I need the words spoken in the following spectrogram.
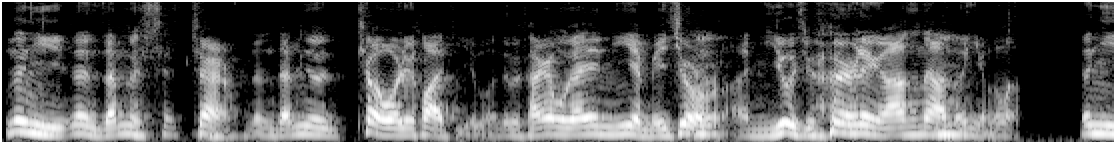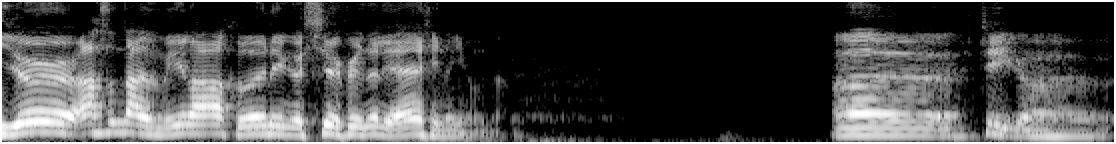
那你那咱们这样，咱咱们就跳过这话题吧，对吧？反正我感觉你也没救了啊，你就觉得那个阿森纳能赢了。那你觉得阿森纳维拉和那个希尔费德联谁能赢呢？呃，这个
